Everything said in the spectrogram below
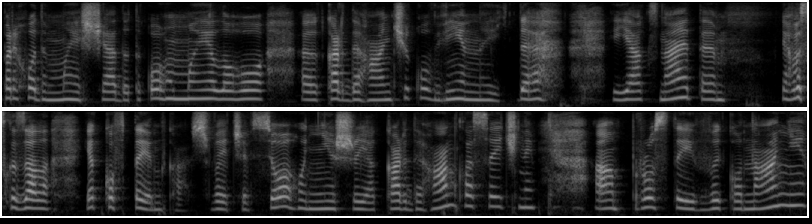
Переходимо ми ще до такого милого е, кардиганчику. Він йде, як, знаєте, я би сказала, як ковтинка, швидше всього, ніж як кардиган класичний. Простий в виконанні,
